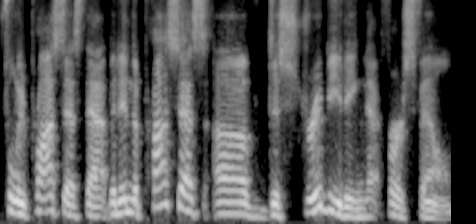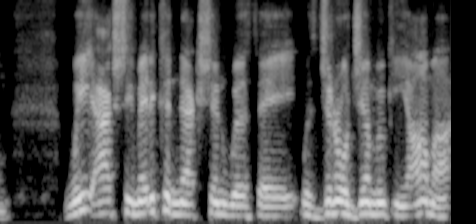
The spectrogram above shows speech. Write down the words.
fully process that. But in the process of distributing that first film, we actually made a connection with a with General Jim Mukoyama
